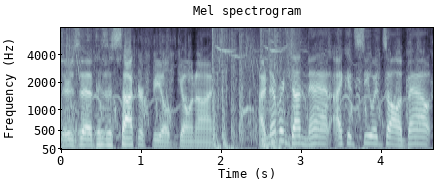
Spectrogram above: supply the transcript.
There's a, there's a soccer field going on. I've never done that. I could see what it's all about.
